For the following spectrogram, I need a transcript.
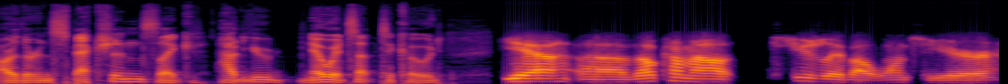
are there inspections? Like, how do you know it's up to code? Yeah, uh, they'll come out. It's usually about once a year,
